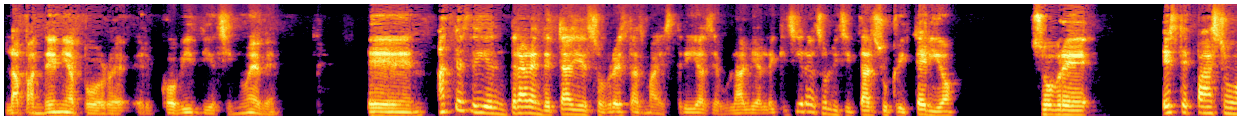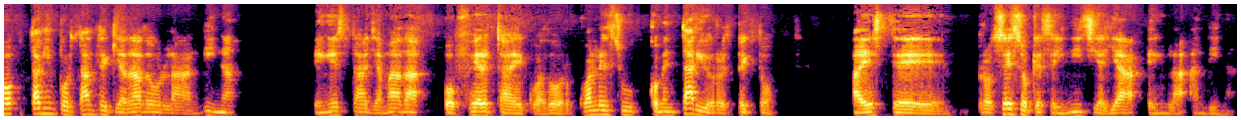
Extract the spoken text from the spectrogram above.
la pandemia por el COVID-19, eh, antes de entrar en detalles sobre estas maestrías de Eulalia, le quisiera solicitar su criterio sobre este paso tan importante que ha dado la Andina en esta llamada oferta a Ecuador. ¿Cuál es su comentario respecto a este proceso que se inicia ya en la Andina?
